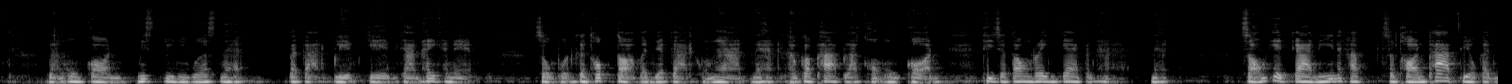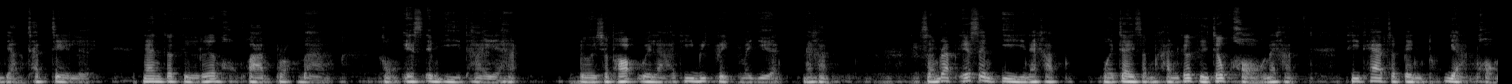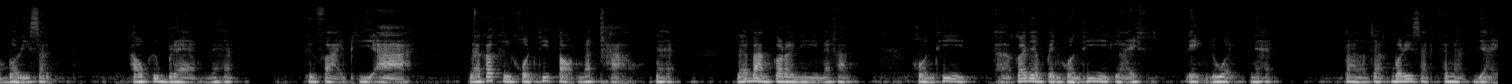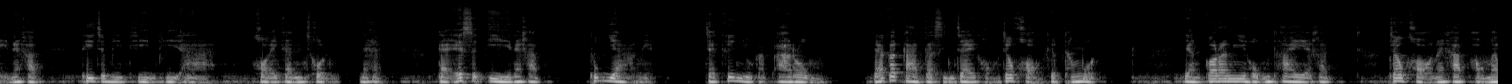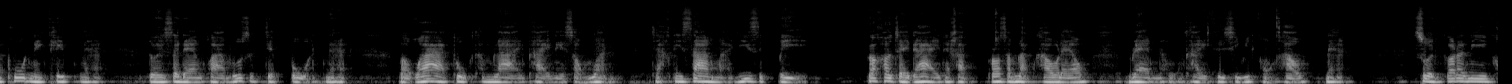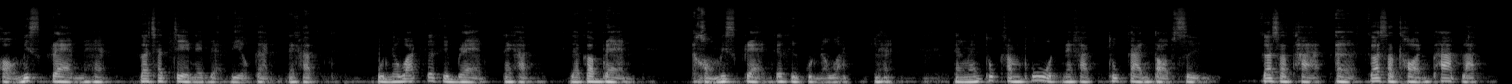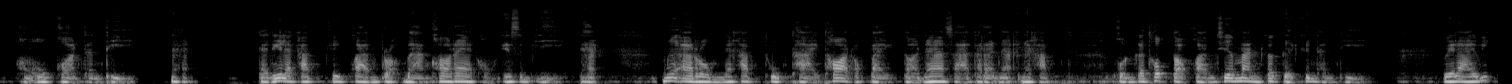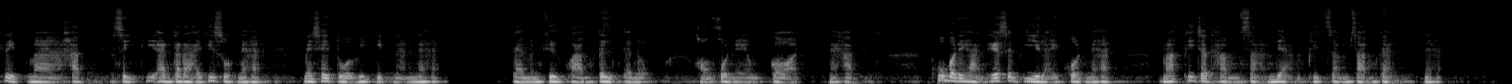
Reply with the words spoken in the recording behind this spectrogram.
หลังองค์กร Miss Universe นะฮะประกาศเปลี่ยนเกณฑ์การให้คะแนน ส่งผลกระทบต่อบรรยากาศของงานนะฮะแล้วก็ภาพลักษณ์ขององค์กรที่จะต้องเร่งแก้ปัญหานะฮะสองเหตุการณ์นี้นะครับสะท้อนภาพเดียวกันอย่างชัดเจนเลย นั่นก็คือเรื่องของความเปราะบางของ SME ไทยอะฮะโดยเฉพาะเวลาที่วิกฤตมาเยือนนะครับสำหรับ SME นะครับหัวใจสำคัญก็คือเจ้าของนะครับ ที่แทบจะเป็นทุกอย่างของบริษัท เขาคือแบรนด์นะฮะคือฝ่าย PR แล้วก็คือคนที่ตอบนักข่าวนะฮะและบางกรณีนะครับ คนที่ก็ยังเป็นคนที่ไลฟ์เองด้วยนะฮะต่างจากบริษัทขนาดใหญ่นะครับ ที่จะมีทีม PR คอยกันชนนะฮะแต่ SME นะครับ ทุกอย่างเนี่ยจะขึ้นอยู่กับอารมณ์ แล้วก็การตัดสินใจของเจ้าของเกือบทั้งหมด อย่างกรณีหงส์ไทยอะครับ เจ้าของนะครับออกมาพูดในคลิปนะฮะโดยแสดงความรู้สึกเจ็บปวดนะฮะ บอกว่าถูกทำลายภายใน 2 วัน จากที่สร้างมา 20 ปี ก็เข้าใจได้นะครับ เพราะสำหรับเขาแล้ว แบรนด์หงส์ไทยคือชีวิตของเขานะฮะส่วนกรณีของมิสแกรนนะฮะก็ชัดเจนในแบบเดียวกันนะครับ คุณนวัดก็คือแบรนด์นะครับ แล้วก็แบรนด์ของมิสแกรนก็คือคุณนวัดนะฮะดังนั้นทุกคำพูดนะครับ ทุกการตอบสื่อ ก็สะท้อนเอ่อก็สะท้อนภาพลักษณ์ขององค์กรทันทีนะฮะ แต่นี่แหละครับคือความเปราะบางข้อแรกของ SME นะฮะเมื่ออารมณ์นะครับถูกถ่ายทอดออกไปต่อหน้าสาธารณะนะครับ ผลกระทบต่อความเชื่อมั่นก็เกิดขึ้นทันที เวลาวิกฤตมาครับสิ่งที่อันตรายที่สุดนะฮะไม่ใช่ตัววิกฤตนั้นนะฮะแต่มันคือความตื่นตระหนกของคนในองค์กรนะครับ ผู้บริหาร SME หลายคนนะฮะมักที่จะทำสามอย่างผิดซ้ำๆกันนะฮะ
